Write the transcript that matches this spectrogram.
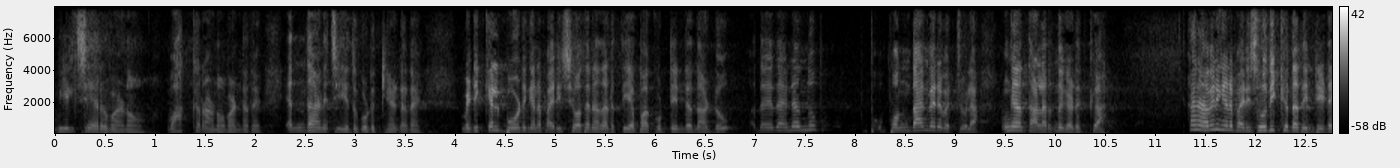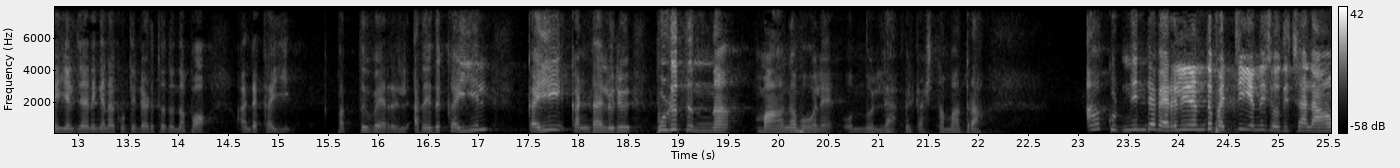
വീൽ ചെയർ വേണോ? വാക്കറാണോ വേണ്ടത്? എന്താണ് ചെയ്ത് കൊടുക്കേണ്ടത്? മെഡിക്കൽ ബോർഡ് ഇങ്ങനെ പരിശോധന നടത്തിയപ്പോൾ ആ കുട്ടീന്റെ നടു അതായത് അതിനൊന്ന് പൊന്താൻ വരെ പറ്റൂല. ഇങ്ങനെ തളർന്ന് കിടക്കുക. കാരണം അവരിങ്ങനെ പരിശോധിക്കുന്നതിന്റെ ഇടയിൽ ഞാനിങ്ങനെ ആ കുട്ടീന്റെ അടുത്ത് നിന്നപ്പോൾ അവന്റെ കൈ പത്ത് വിരൽ അതായത് കയ്യിൽ കൈ കണ്ടാൽ ഒരു പുഴു തിന്ന മാങ്ങ പോലെ ഒന്നുമില്ല ഒരു കഷ്ണം മാത്ര. ആ കുഞ്ഞിന്റെ വിരലിനെന്ത് പറ്റി എന്ന് ചോദിച്ചാൽ ആ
